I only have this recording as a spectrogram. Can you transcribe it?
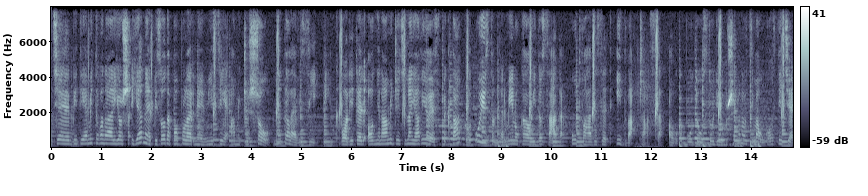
će biti emitovana još jedna epizoda popularne emisije Amiče Show na televiziji Pink. Voditelj Ognjen Amidžić najavio je spektakl u istom terminu kao i do sada, u 22 časa. Ovoga puta u studiju Šemanovcima ugostit će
